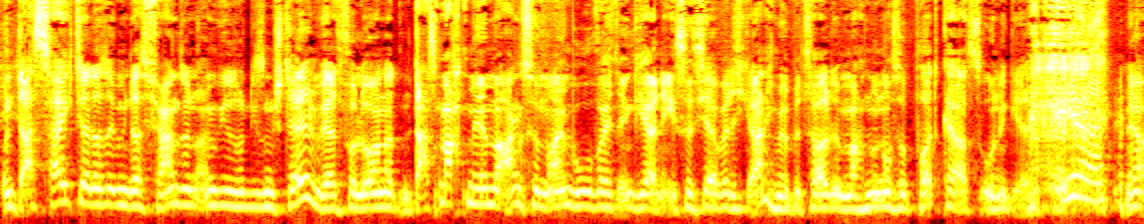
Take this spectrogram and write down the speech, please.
Und das zeigt ja, dass irgendwie das Fernsehen irgendwie so diesen Stellenwert verloren hat. Und das macht mir immer Angst für meinen Beruf, weil ich denke, ja, nächstes Jahr werde ich gar nicht mehr bezahlt und mache nur noch so Podcasts ohne Geld. Ja. Ja.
